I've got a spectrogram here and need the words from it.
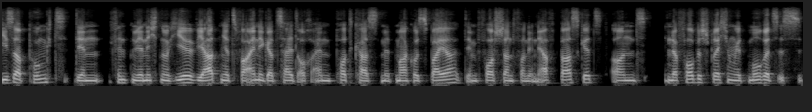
dieser Punkt, den finden wir nicht nur hier. Wir hatten jetzt vor einiger Zeit auch einen Podcast mit Markus Bayer, dem Vorstand von den Erft Baskets. Und in der Vorbesprechung mit Moritz ist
